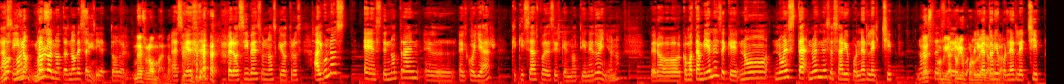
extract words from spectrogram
No, así, no no, hay- no, no es- lo notas, no ves Sí. así de todo el... No es Roma, ¿no? Así es, pero sí ves unos que otros. Algunos, este, no traen el, el collar, que quizás puede decir que no tiene dueño, ¿no? Pero como también es de que no, no está, no es necesario ponerle el chip. No es este, obligatorio por obligatorio ponerle chip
